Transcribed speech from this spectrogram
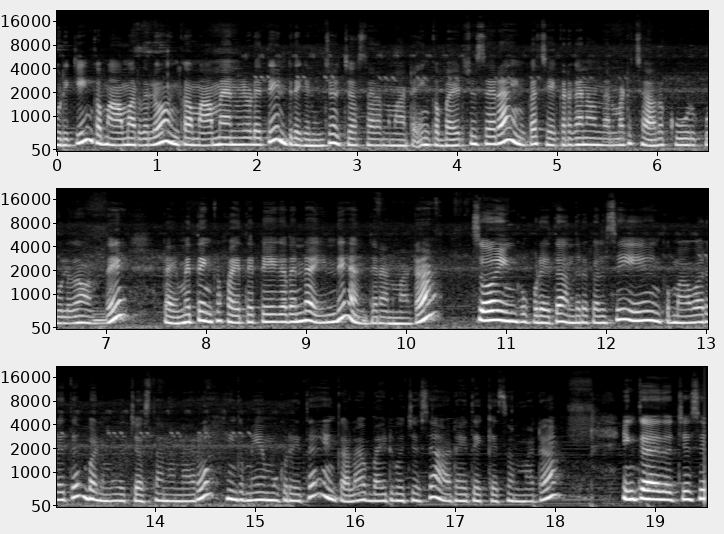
గుడికి. ఇంకా మా మరదలు ఇంకా మా మేనలుడు అయితే ఇంటి దగ్గర నుంచి వచ్చేస్తారనమాట ఇంకా బయట చూసారా ఇంకా చీకటిగానే ఉందన్నమాట. చాలా కూల్ కూల్గా ఉంది. టైం అయితే ఇంకా ఫైవ్ థర్టీ కదండి అయింది అంతేనమాట సో ఇంక ఇప్పుడైతే అందరూ కలిసి ఇంక మావారైతే అయితే బండి మీద వచ్చేస్తానన్నారు. ఇంకా మేము ముగ్గురైతే ఇంకా అలా బయటకు వచ్చేసి ఆటో అయితే ఎక్కేస్తాం అనమాట ఇంకా ఇది వచ్చేసి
